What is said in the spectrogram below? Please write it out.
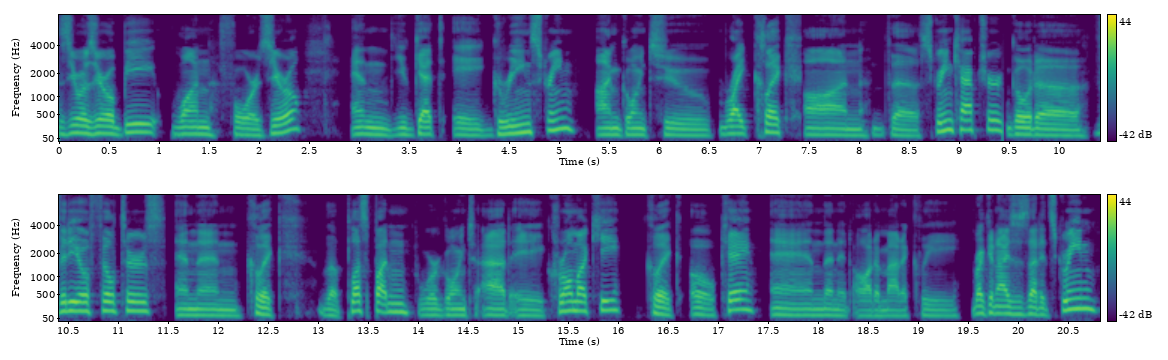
00B140 and you get a green screen. I'm going to right click on the screen capture, go to video filters, and then click the plus button. We're going to add a chroma key. Click OK, and then it automatically recognizes that it's green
